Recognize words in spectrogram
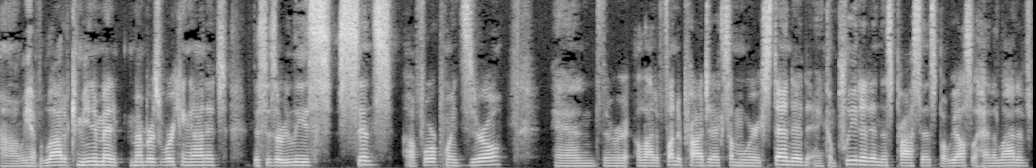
Uh, we have a lot of community me members working on it. This is a release since uh, 4.0 and there were a lot of funded projects. Some were extended and completed in this process, but we also had a lot of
